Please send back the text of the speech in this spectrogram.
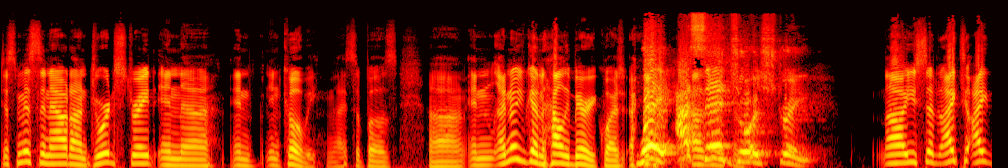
just missing out on George Strait and uh, and and Kobe, I suppose. Uh, and I know you've got a Halle Berry question. Wait, I said? George Strait. No, you said I, I,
